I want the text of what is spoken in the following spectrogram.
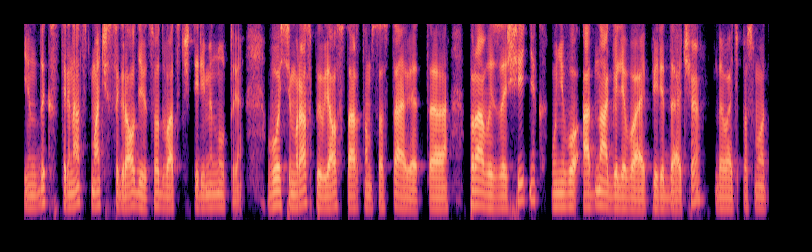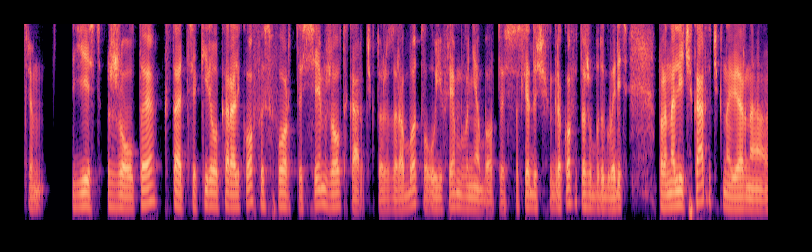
индекс, 13 матчей сыграл, 924 минуты. 8 раз появлялся в стартовом составе. Это правый защитник, у него одна голевая передача. Давайте посмотрим. Есть желтая. Кстати, Кирилл Корольков из Форта 7 желтых карточек тоже заработал, у Ефремова не было. То есть со следующих игроков я тоже буду говорить про наличие карточек, наверное.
